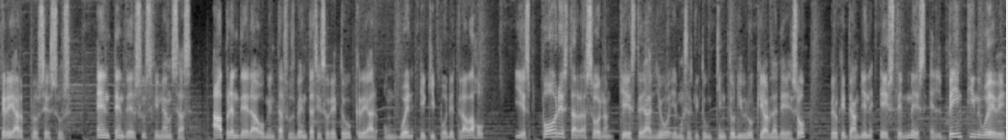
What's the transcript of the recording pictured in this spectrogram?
crear procesos, entender sus finanzas, aprender a aumentar sus ventas y sobre todo crear un buen equipo de trabajo y es por esta razón que este año hemos escrito un quinto libro que habla de eso, pero que también este mes, el 29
